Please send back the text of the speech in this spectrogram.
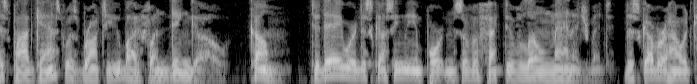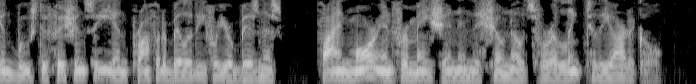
This podcast was brought to you by Fundingo. Come. Today we're discussing the importance of effective loan management. Discover how it can boost efficiency and profitability for your business. Find more information in the show notes for a link to the article.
